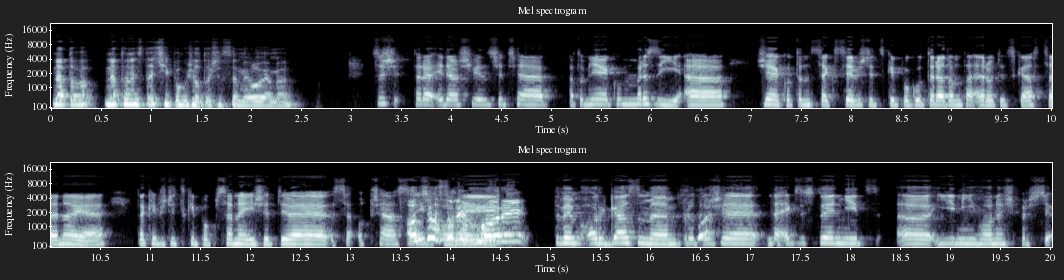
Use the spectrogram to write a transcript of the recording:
na to, na to nestačí bohužel to, že se milujeme. Což teda i další věc, že třeba, a to mě jako mrzí, a že jako ten sex je vždycky, pokud teda tam ta erotická scéna je, tak je vždycky popsaný, že ty se otřásají hory, hory tvým orgasmem, protože neexistuje nic uh, jiného, než prostě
